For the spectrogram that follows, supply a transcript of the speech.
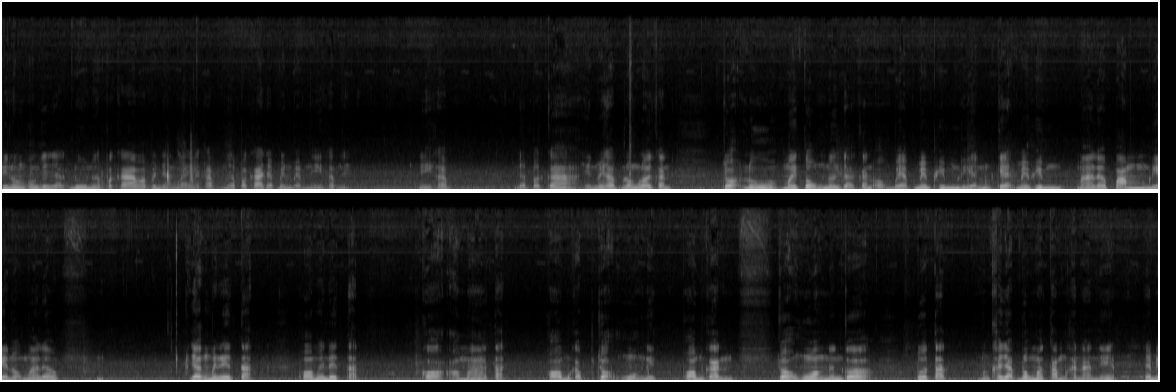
พี่น้องคงจะอยากดูเนื้อปลาก้าว่าเป็นอย่างไรนะครับ เนื้อปลาก้าจะเป็นแบบนี้ครับนี่นี่ครับเนื้อปลาก้าเห็นไหมครับร่องรอยกันเจาะรูไม่ตรงเนื่องจากการออกแบบแม่พิมพ์เหรียญแกะแม่พิมพ์มาแล้วปั๊มเหรียญออกมาแล้ว ยังไม่ได้ตัด พอไม่ได้ตัดก็เอามาตัดพร้อมกับเจาะห่วงในพร้อมกัน เจาะห่วงนั้นก็ตัวตัดมันขยับลงมาต่ำขนาดนี้ใช่ไหม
